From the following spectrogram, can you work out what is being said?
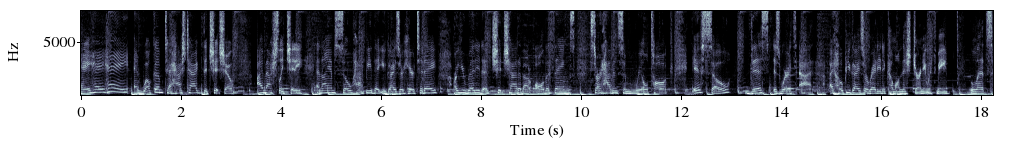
Hey, hey, hey, and welcome to hashtag the Chit Show. I'm Ashley Chitty, and I am so happy that you guys are here today. Are you ready to chit chat about all the things? Start having some real talk? If so, this is where it's at. I hope you guys are ready to come on this journey with me. Let's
